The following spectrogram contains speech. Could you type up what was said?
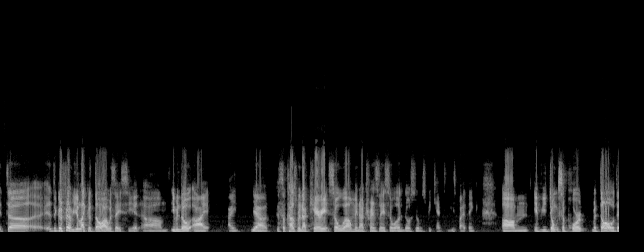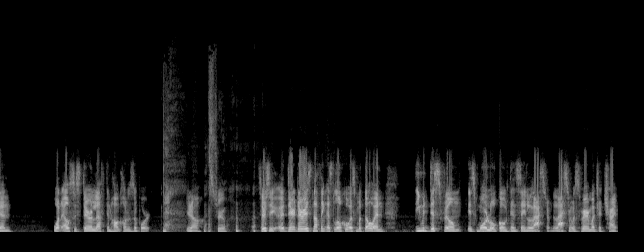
it's a it's a good film. You like it though, I would say see it. Um, even though I I yeah, the subtitles may not carry it so well, may not translate so well. Those don't speak Cantonese, but I think um, if you don't support Mado, then what else is there left in Hong Kong to support? You know, That's true. seriously, uh, there there is nothing as local as Mado, and even this film is more local than say the last film. The last film was very much a China,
